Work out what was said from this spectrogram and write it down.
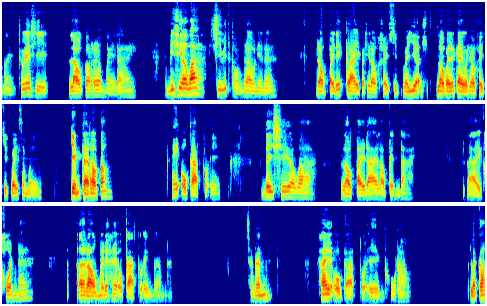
ใหม่ ทุกวินทีเราก็เริ่มใหม่ได้ผมเชื่อว่าชีวิตของเราเนี่ยนะ เราไปได้ไกลกว่าที่เราเคยคิดไว้เยอะ เราไปได้ไกลกว่าที่เราเคยคิดไว้เสมอ เพียงแต่เราต้องให้โอกาสตัวเอง ได้เชื่อว่าเราไปได้เราเป็นได้ หลายคนนะ เราไม่ได้ให้โอกาสตัวเองแบบนั้น ฉะนั้นให้โอกาสตัวเองของเรา แล้วก็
